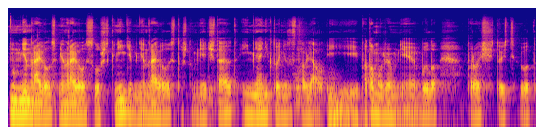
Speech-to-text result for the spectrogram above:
ну, мне нравилось, мне нравилось слушать книги, мне нравилось то, что мне читают, и меня никто не заставлял. И потом уже мне было проще. То есть, вот,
